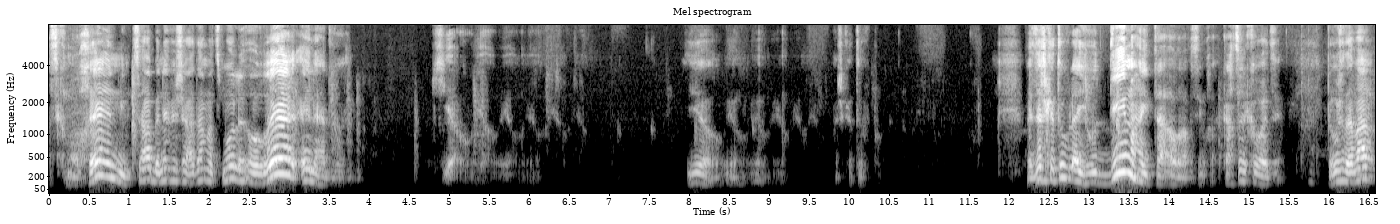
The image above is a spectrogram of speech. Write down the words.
אז כמו כן נמצא בנפש האדם עצמו לעורר אלה הדברים. יואו, יואו, יואו, יואו, יואו, מה שכתוב פה. וזה שכתוב ליהודים הייתה אורה ושמחה, כך צריך לקרוא את זה. פירוש הדבר,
